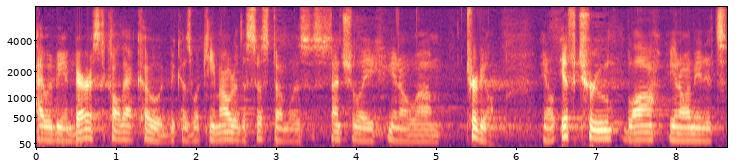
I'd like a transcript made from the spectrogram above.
I would be embarrassed to call that code because what came out of the system was essentially, you know, um, trivial. You know, if true, blah, you know, I mean, it's,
